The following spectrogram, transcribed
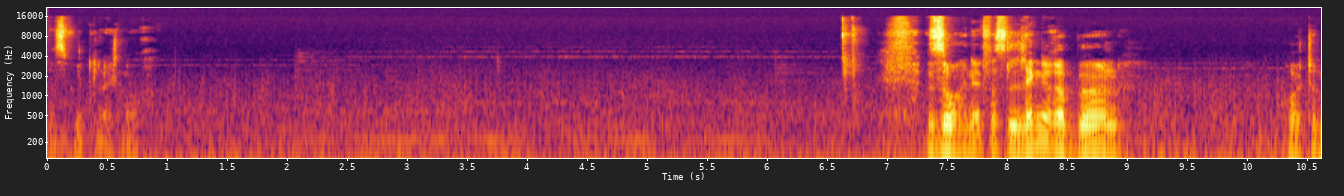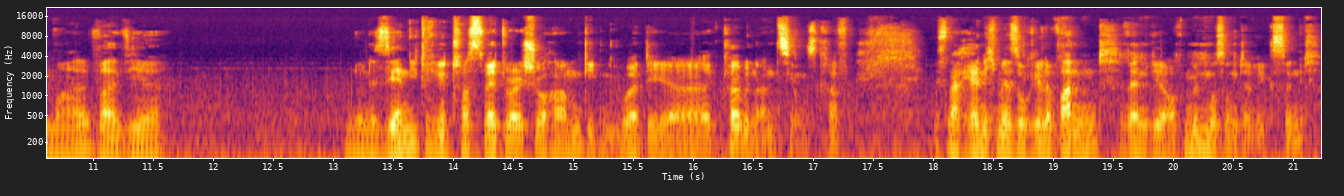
Das wird gleich noch. So, ein etwas längerer Burn heute mal, weil wir nur eine sehr niedrige Trust-Weight-Ratio haben gegenüber der Kerbin-Anziehungskraft. Ist nachher nicht mehr so relevant, wenn wir auf Minmus unterwegs sind.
